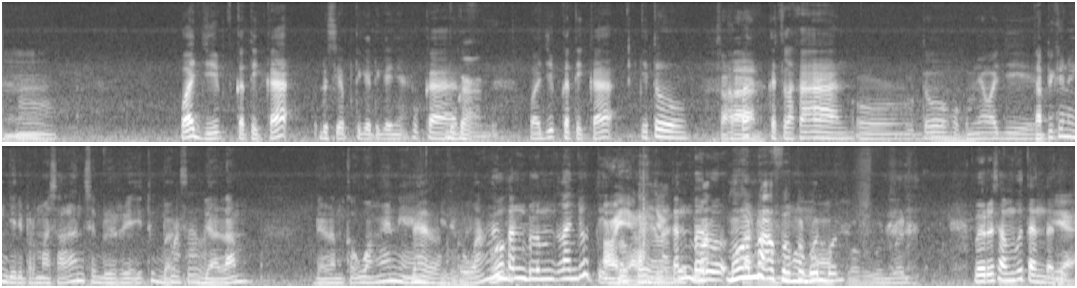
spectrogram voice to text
Hmm. Hmm. wajib ketika udah siap tiga tiganya bukan, bukan wajib ketika itu Kecelakaan. apa kecelakaan oh itu hukumnya wajib tapi kan yang jadi permasalahan sebenarnya itu Masalah. dalam dalam keuangannya dalam gitu kan. keuangan. Gua kan belum lanjutin. Oh iya lanjut. Kan Ma- baru- mohon maaf Mohon bapak bon maaf, bon. Bapak Bon Bon. baru sambutan tadi. Iya.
